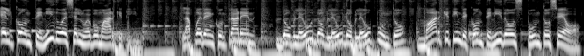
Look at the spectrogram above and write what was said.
El contenido es el nuevo marketing. La puede encontrar en www.marketingdecontenidos.co.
